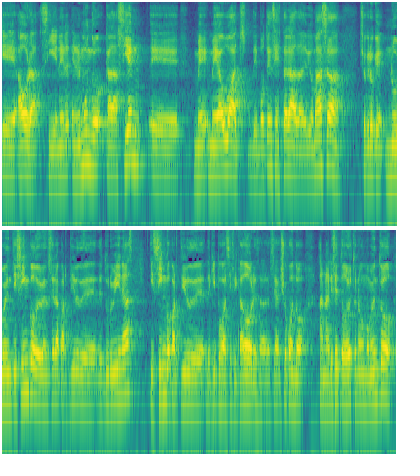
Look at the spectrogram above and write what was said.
Eh, ahora, si en el, mundo cada 100 eh, megawatts de potencia instalada de biomasa, yo creo que 95 deben ser a partir de, turbinas y 5 a partir de, equipos gasificadores. O sea, yo cuando analicé todo esto en algún momento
